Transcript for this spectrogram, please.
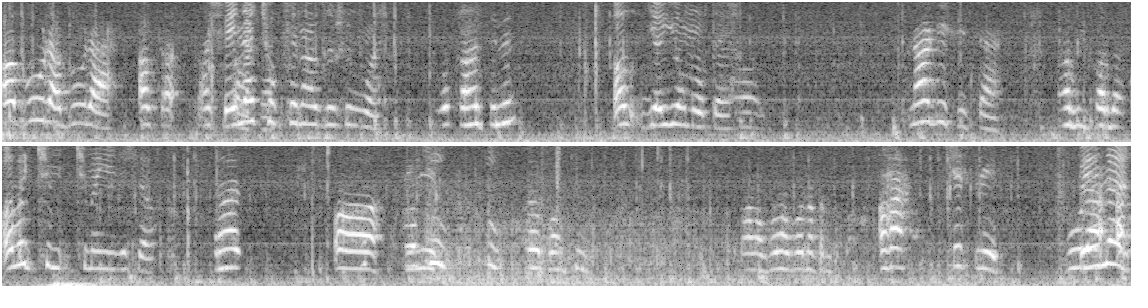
Aa Buğra Buğra. Alta taş Beyler çok fena zırhım var. O kanka senin. Al yayıyorum ortaya. Neredesin sen? Abi yukarıda. Alın kim kime gelirse. Taner. Aa benim. Ha pantul. Bana bana bana bana. Aha chest plate. Buğra, Beyler. aa,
